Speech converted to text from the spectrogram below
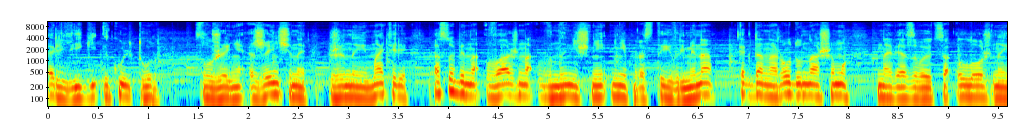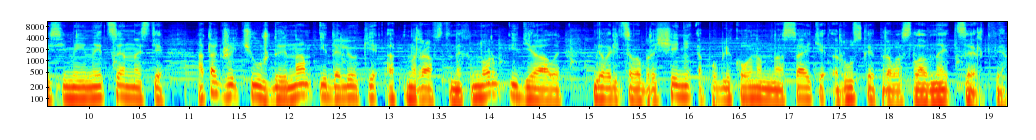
религий и культур – Служение женщины, жены и матери особенно важно в нынешние непростые времена, когда народу нашему навязываются ложные семейные ценности, а также чуждые нам и далекие от нравственных норм идеалы, говорится в обращении, опубликованном на сайте Русской Православной Церкви.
